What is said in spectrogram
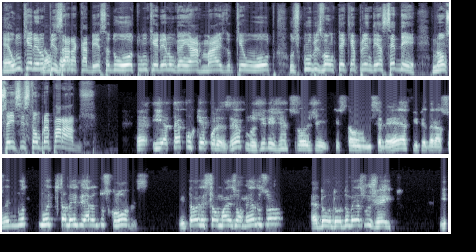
É um querendo não pisar são. na cabeça do outro, um querendo ganhar mais do que o outro. Os clubes vão ter que aprender a ceder. Não sei se estão preparados. É, e até porque, por exemplo, os dirigentes hoje que estão em CBF e federações, muitos também vieram dos clubes. Então, eles são mais ou menos é, do, do, do, mesmo jeito. E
